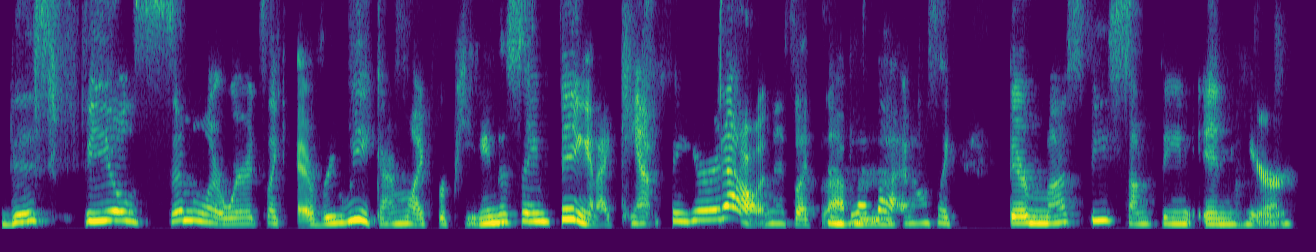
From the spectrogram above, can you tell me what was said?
this feels similar where it's like every week I'm like repeating the same thing and I can't figure it out. And it's like blah, mm-hmm. blah, blah. And I was like, there must be something in here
